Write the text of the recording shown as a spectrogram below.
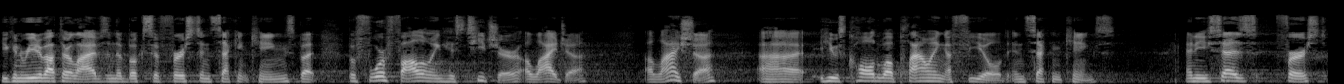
You can read about their lives in the books of 1st and 2nd Kings, but before following his teacher, Elijah, Elisha, uh, he was called while plowing a field in 2nd Kings. And he says first,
